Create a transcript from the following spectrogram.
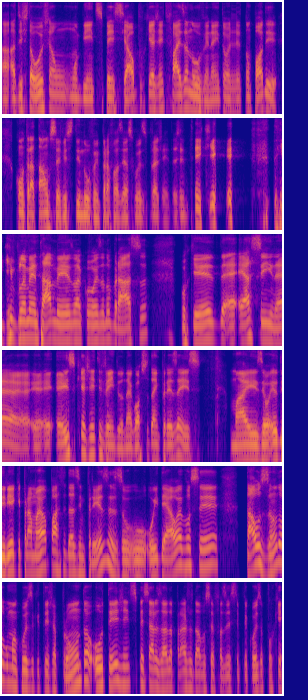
a, a DigitalOcean é um, um, ambiente especial porque a gente faz a nuvem, né? Então a gente não pode contratar um serviço de nuvem para fazer as coisas para a gente. A gente tem que, tem que implementar a mesma coisa no braço, porque é, é assim, né? É, é, é, isso que a gente vende, o negócio da empresa é esse. Mas eu, eu diria que para a maior parte das empresas, o, o ideal é você tá usando alguma coisa que esteja pronta ou ter gente especializada para ajudar você a fazer esse tipo de coisa, porque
